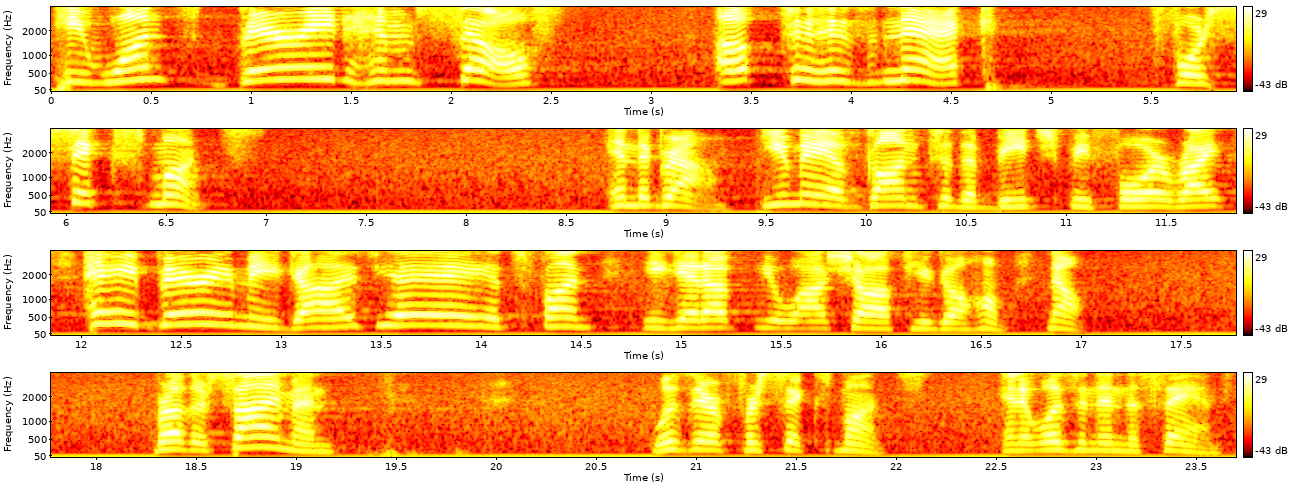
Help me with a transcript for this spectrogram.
He once buried himself up to his neck for six months in the ground. You may have gone to the beach before, right? Hey, bury me, guys. Yay, it's fun. You get up, you wash off, you go home. Now, Brother Simon was there for six months, and it wasn't in the sand.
